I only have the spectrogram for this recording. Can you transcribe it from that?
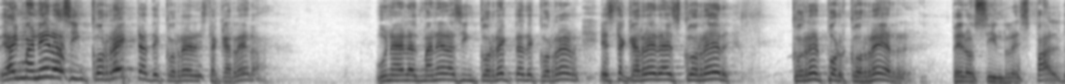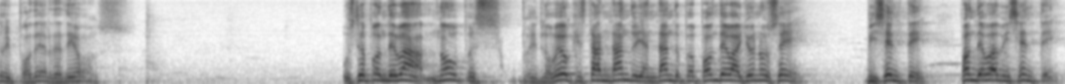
Hay maneras incorrectas de correr esta carrera. Una de las maneras incorrectas de correr esta carrera es correr, correr por correr, pero sin respaldo y poder de Dios. ¿Usted para dónde va? No, pues, pues, lo veo que está andando y andando, pero ¿para dónde va? Yo no sé. Vicente, ¿para dónde va Vicente?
